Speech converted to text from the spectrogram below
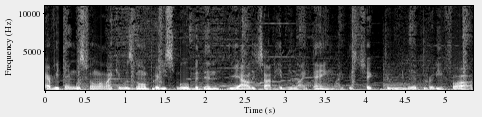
everything was feeling like it was going pretty smooth. But then reality started to hit me like, dang, like this chick do live pretty far.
